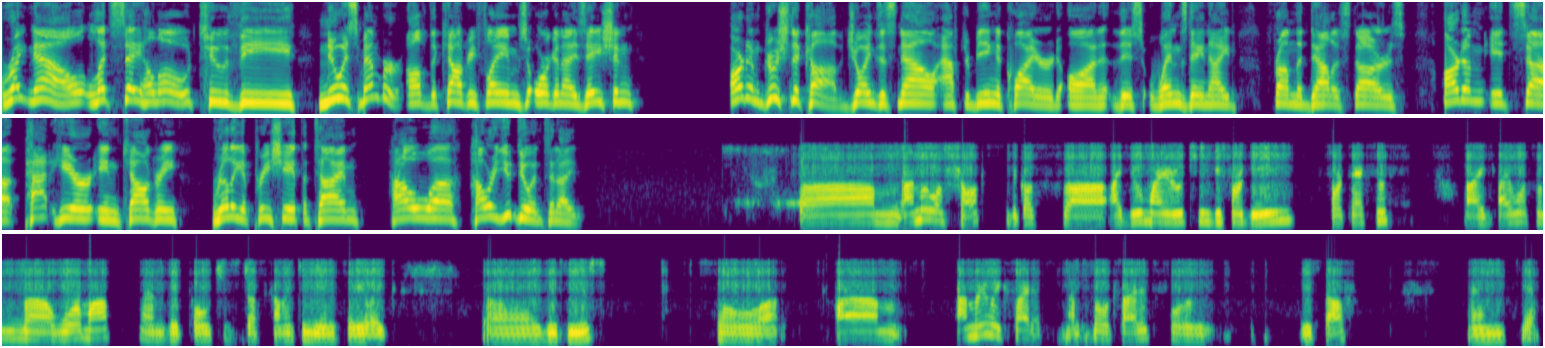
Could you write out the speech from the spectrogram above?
right now, let's say hello to the newest member of the Calgary Flames organization. Artem Grushnikov joins us now after being acquired on this Wednesday night from the Dallas Stars. Artem, it's uh, Pat here in Calgary. Really appreciate the time. How uh, how are you doing tonight? Um, I'm a little shocked because uh, I do my routine before game for Texas. I I was on uh, warm up, and the coach is just coming to me and say like uh, this news. So uh, um, I'm really excited. I'm so excited for this stuff, and yeah.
